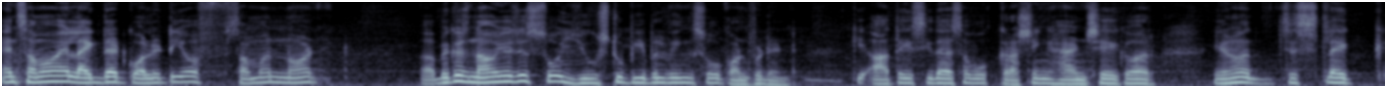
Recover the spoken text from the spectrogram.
and somehow i like that quality of someone not uh, because now you're just so used to people being so confident कि आते ही सीधा ऐसा वो क्रशिंग हैंडशेक और you know just like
